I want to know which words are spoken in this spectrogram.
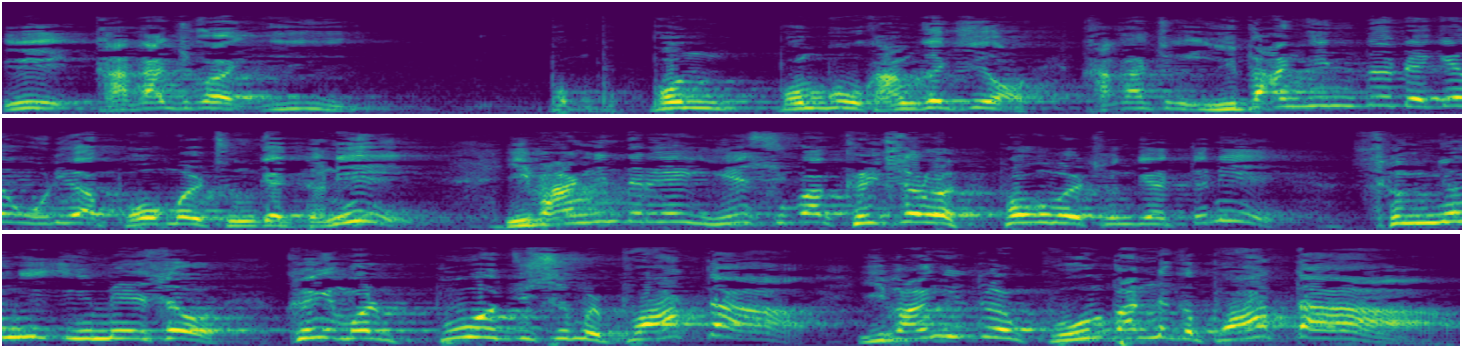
이 가가지고 이 본, 본부 간 거지요. 가가지고 이방인들에게 우리가 보험을 전개했더니 이방인들에게 예수가 글자로 복음을 전개했더니 성령이 임해서 그의 뭘 부어주심을 보았다. 이방인들 구원받는 거 보았다.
